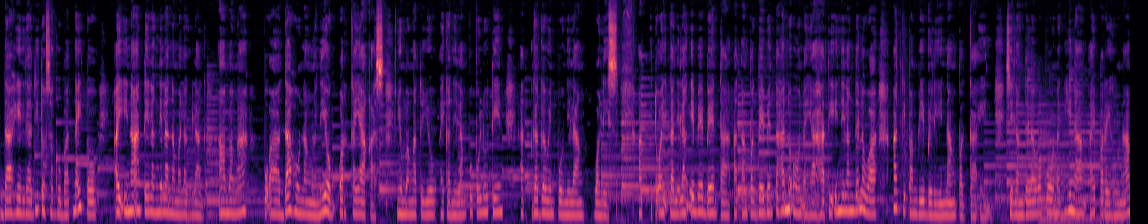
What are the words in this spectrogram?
dahil uh, dito sa gubat na ito ay inaantay lang nila na malaglag ang mga pu- ah, dahon ng niyog or kayakas. Yung mga tuyo ay kanilang pupulutin at gagawin po nilang walis. At ito ay kanilang ibebenta at ang pagbebentahan noon ay hahatiin nilang dalawa at ipambibili ng pagkain. Silang dalawa po naginang ay pareho ng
